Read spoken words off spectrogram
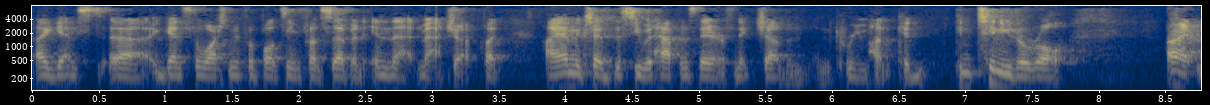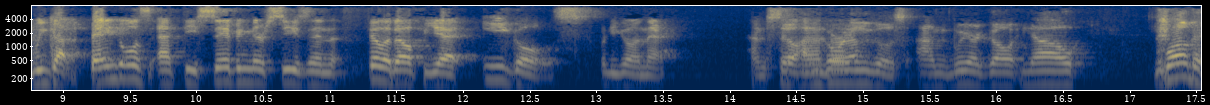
against uh, against the Washington football team front seven in that matchup. But I am excited to see what happens there if Nick Chubb and, and Kareem Hunt can continue to roll. All right, we got Bengals at the saving their season Philadelphia Eagles. What are you going there? I'm still. I'm going? Eagles. I'm. We are going. No. Well,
